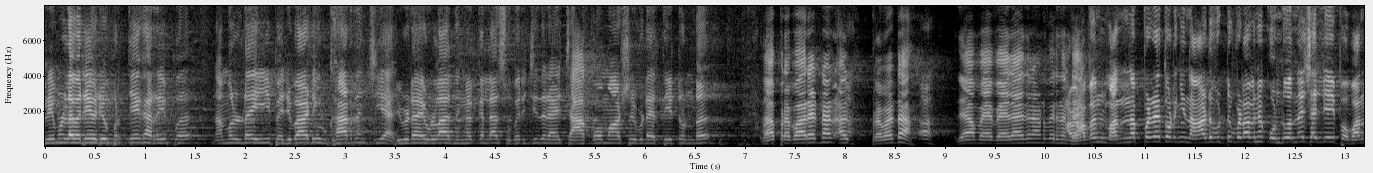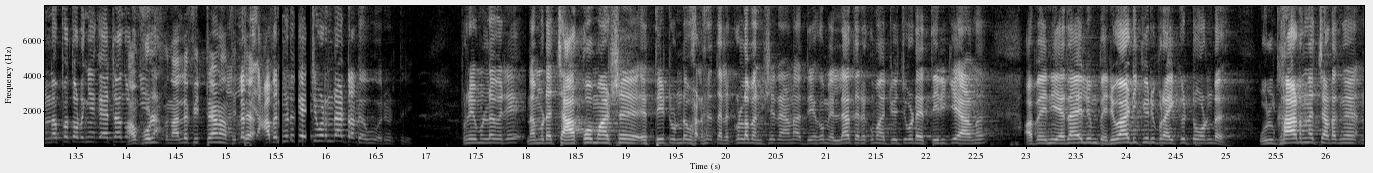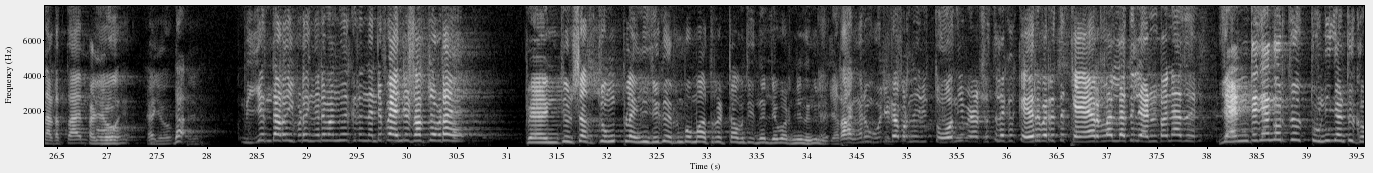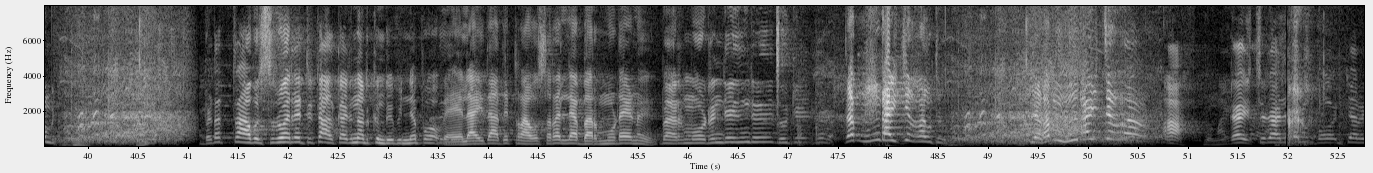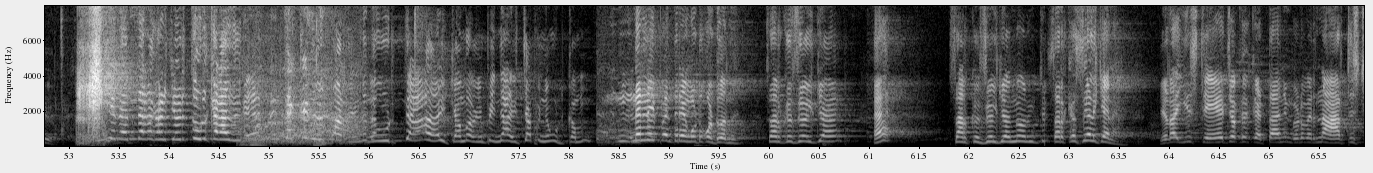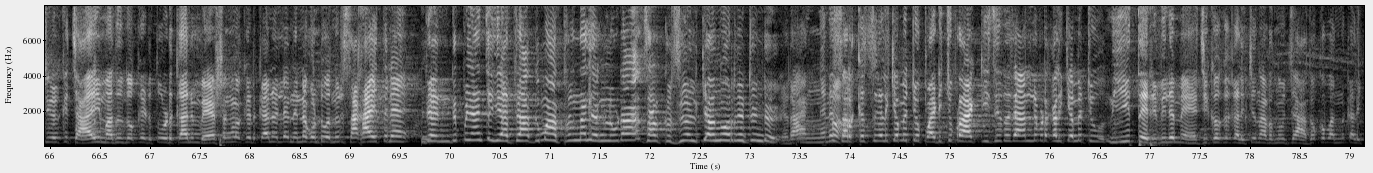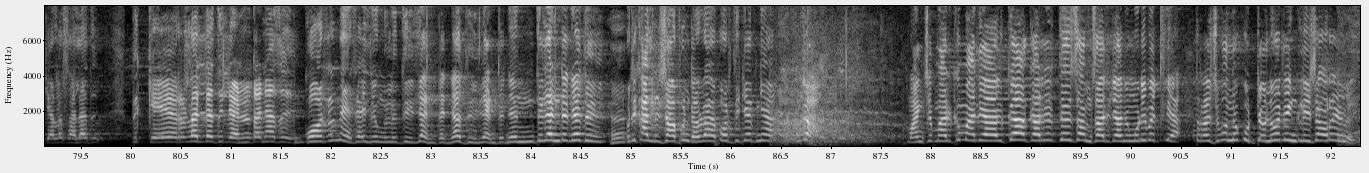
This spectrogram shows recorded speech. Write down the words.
പ്രിയമുള്ളവരെ ഒരു പ്രത്യേക അറിയിപ്പ്. നമ്മളുടെ ഈ പരിപാടി ഉദ്ഘാടനം ചെയ്യാൻ ഇവിടെയുള്ള നിങ്ങൾക്കെല്ലാം സുപരിചിതരായ ചാക്കോ മാഷ് ഇവിടെ എത്തിയിട്ടുണ്ട്. അവൻ വന്നപ്പോഴേ തുടങ്ങി നാട് വിട്ട് ഇവിടെ അവനെ കൊണ്ടുവന്നേ ശല്യം ഇപ്പൊ വന്നപ്പോ തുടങ്ങി കയറ്റാൻ നല്ല ഫിറ്റാണ് ഫിറ്റ് അവനോട് കയറ്റി വിടണ്ടാട്ടോ ഓരോരുത്തർ പ്രിയമുള്ളവരെ നമ്മുടെ ചാക്കോ മാഷ് എത്തിയിട്ടുണ്ട്. വളരെ തിരക്കുള്ള മനുഷ്യനാണ്. അദ്ദേഹം എല്ലാ തിരക്കും മാറ്റി വെച്ച് ഇവിടെ എത്തിയിരിക്കുകയാണ്. അപ്പൊ ഇനി ഏതായാലും പരിപാടിക്ക് ഒരു ബ്രേക്ക് ഇട്ടുകൊണ്ട് ഉദ്ഘാടന ചടങ്ങ് നടത്താൻ ഹലോ. നീ എന്താണ് ഇവിടെ ഇങ്ങനെ വന്ന് നിൽക്കുന്നത്? എന്റെ പാന്റും ഷർട്ട് ഇവിടെ പാന്റും ഷർട്ടും പ്ലെയിനിൽ കയറുമ്പോ മാത്രം ഇട്ടാൽ മതി എന്നല്ലേ പറഞ്ഞു നിങ്ങൾ എടാ അങ്ങനെ ഊരിടാ പറഞ്ഞു ഈ തോന്നിയ വേഷത്തിലൊക്കെ കയറി വരുന്നത് കേരള അല്ല അത് ലണ്ടൻ അത് എന്റെ ഞാൻ കുറച്ച് തുണി ഞാൻ എടുക്കാൻ പറ്റും. ഇവിടെ ട്രൗസർ വരെ ഇട്ടിട്ട് ആൾക്കാർ നടക്കുന്നുണ്ട്. പിന്നെ ഇപ്പോ ഇത് അത് ട്രൗസർ അല്ല ബർമുടയാണ് ബെർമോഡന്റെ എടാ ആ. ഇതെന്താണ് കളിച്ച് എടുത്തു കൊടുക്കണത് ഇതൊക്കെ നിങ്ങൾ പറയുന്നത് ഉടുത്ത അയക്കാൻ പറയും പിന്നെ അയച്ചാ പിന്നെ ഉടുക്കാം. നിന്നെ ഇപ്പൊ എന്തിനാ അങ്ങോട്ട് കൊണ്ടുവന്ന്? സർക്കസ് കളിക്കാൻ. സർക്കസ് കളിക്കാന്ന് പറഞ്ഞിട്ട് സർക്കസ് കളിക്കാനാ? എടാ ഈ സ്റ്റേജൊക്കെ കെട്ടാനും ഇവിടെ വരുന്ന ആർട്ടിസ്റ്റുകൾക്ക് ചായയും അതും ഇതൊക്കെ എടുത്തു കൊടുക്കാനും വേഷങ്ങളൊക്കെ എടുക്കാനും അല്ലേ നിന്നെ കൊണ്ടുവന്ന ഒരു സഹായത്തിന്? രണ്ടിപ്പോ ഞാൻ ചെയ്യാത്ത അത് മാത്രമല്ല ഞങ്ങളിവിടെ സർക്കസ് കളിക്കാന്ന് പറഞ്ഞിട്ടുണ്ട്. എടാ അങ്ങനെ സർക്കസ് കളിക്കാൻ പറ്റുമോ? പഠിച്ചു പ്രാക്ടീസ് ചെയ്ത ചാനൽ ഇവിടെ കളിക്കാൻ പറ്റൂ നീ തെരുവിലെ മാജിക് ഒക്കെ കളിച്ച് നടന്നു വെച്ചാൽ അതൊക്കെ വന്ന് കളിക്കാനുള്ള സ്ഥലം അത്. ഇത് കേരള അല്ല ഇത് ലണ്ടൻ അത്. കുറെ നേരം ഞങ്ങൾ ഇത് ലണ്ടൻ അത് ലണ്ടൻ എന്ത് ലണ്ടൻ അത്? ഒരു കള്ള് ഷാപ്പ് ഉണ്ട് അവിടെ പുറത്തേക്ക് ഇറങ്ങിയ. മനുഷ്യന്മാർക്ക് മര്യാദയ്ക്ക് ആൾക്കാരുടെ അടുത്ത് സംസാരിക്കാനും കൂടി പറ്റില്ല. ഇപ്രാവശ്യം വന്ന കുട്ടികളും വരെ ഇംഗ്ലീഷ് അറിയുന്നത്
